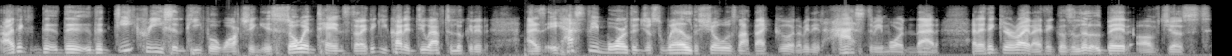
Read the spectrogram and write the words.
I think the, the the decrease in people watching is so intense that I think you kind of do have to look at it as it has to be more than just well the show is not that good. I mean, it has to be more than that. And I think you're right. I think there's a little bit of just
